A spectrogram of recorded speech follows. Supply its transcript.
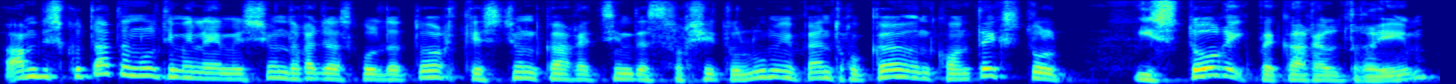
Am discutat în ultimele emisiuni, dragi ascultători, chestiuni care țin de sfârșitul lumii, pentru că în contextul istoric pe care îl trăim,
